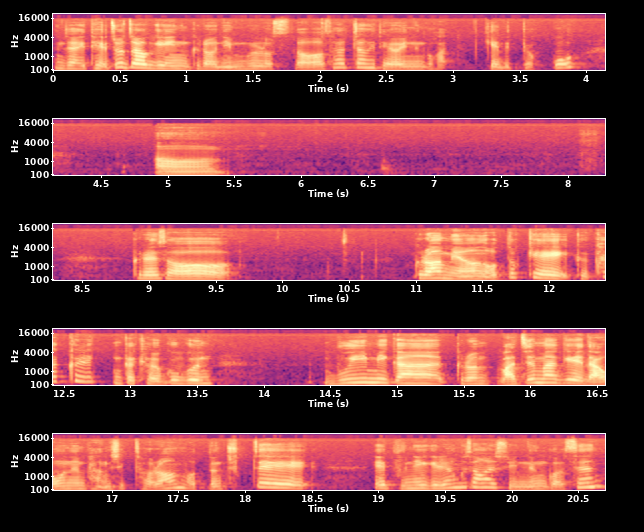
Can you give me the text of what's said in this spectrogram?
굉장히 대조적인 그런 인물로서 설정이 되어 있는 것 같게 느꼈고, 어, 그래서 그러면 어떻게 그 카클릭 그러니까 결국은 무의미가 그런 마지막에 나오는 방식처럼 어떤 축제의 분위기를 형성할 수 있는 것은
